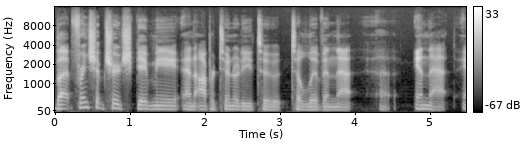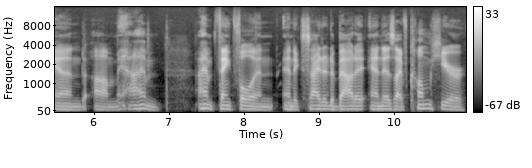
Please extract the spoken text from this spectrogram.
But Friendship Church gave me an opportunity to to live in that uh, in that, and um, man, I'm I am thankful and and excited about it. And as I've come here,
